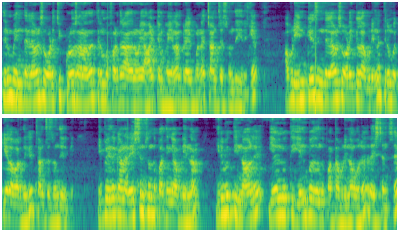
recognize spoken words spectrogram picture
திரும்ப இந்த லெவல்ஸ் உடச்சி க்ளோஸ் ஆனால் தான் திரும்ப ஃபர்தராக அதனுடைய ஆல் டைம் கையெல்லாம் பிரேக் பண்ண சான்சஸ் வந்து இருக்குது அப்படி இன்கேஸ் இந்த லெவல்ஸ் உடைக்கல அப்படின்னா திரும்ப கீழே வர்றதுக்கு சான்சஸ் வந்து இருக்குது இப்போ இதுக்கான ரெசிஸ்டன்ஸ் வந்து பார்த்தீங்க அப்படின்னா இருபத்தி நாலு எழுநூற்றி எண்பது வந்து பார்த்தோம் அப்படின்னா ஒரு ரெசிஸ்டன்ஸு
